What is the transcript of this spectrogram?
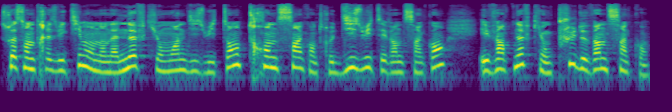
73 victimes, on en a 9 qui ont moins de 18 ans, 35 entre 18 et 25 ans, et 29 qui ont plus de 25 ans.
